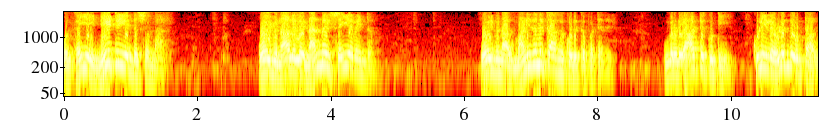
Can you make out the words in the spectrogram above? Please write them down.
உன் கையை நீட்டு என்று சொன்னார். ஓய்வு நாளிலே நன்மை செய்ய வேண்டும். ஓய்வு நாள் மனிதனுக்காக கொடுக்கப்பட்டது. உங்களுடைய ஆட்டுக்குட்டி குழியில விழுந்து விட்டால்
